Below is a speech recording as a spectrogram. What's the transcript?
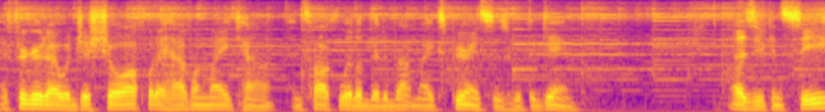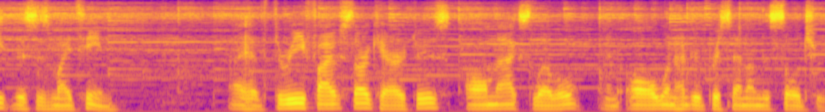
I figured I would just show off what I have on my account and talk a little bit about my experiences with the game. As you can see, this is my team. I have three 5-star characters, all max level, and all 100% on the soul tree.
